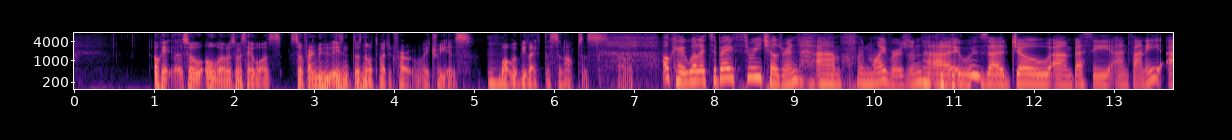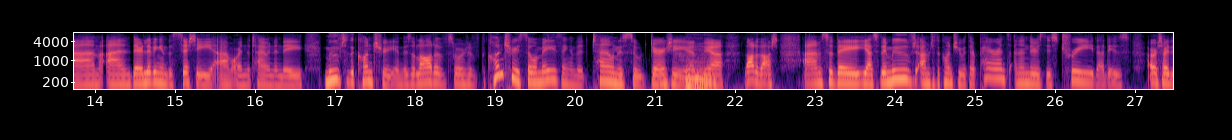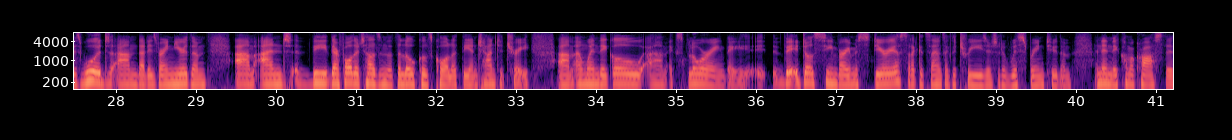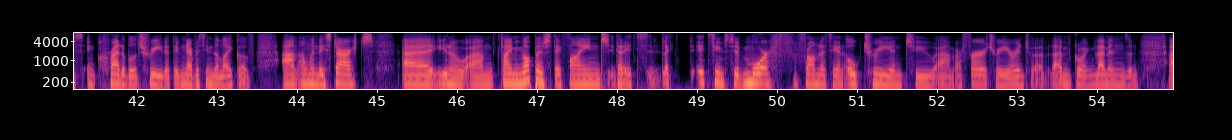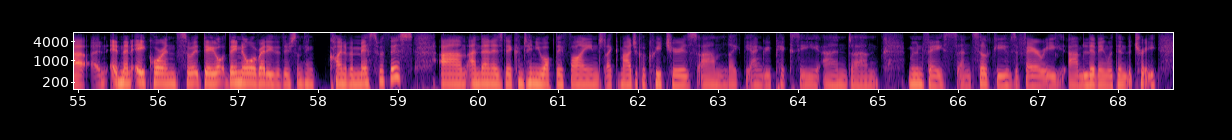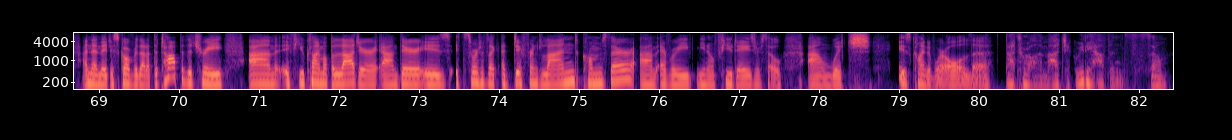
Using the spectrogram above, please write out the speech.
Okay, uh, so oh, what I was going to say was, so for anybody who isn't doesn't know what the magic faraway tree is, Mm-hmm. what would be like the synopsis of it? Okay, well, it's about three children. Um, in my version, uh, it was uh, Joe, um, Bessie, and Fanny, um, and they're living in the city um, or in the town, and they move to the country. And there's a lot of sort of the country is so amazing, and the town is so dirty, and yeah, a lot of that. Um, so they, yeah, so they moved um, to the country with their parents, and then there's this tree that is, or sorry, this wood um, that is very near them, um, and the their father tells them that the locals call it the enchanted tree, um, and when they go um, exploring, they, they it does seem very mysterious. Like it sounds like the trees are sort of whispering to them, and then they come across this incredible tree that they've never seen the like of. Um, and when they start, uh, you know, um, climbing up it, they find that it's like it seems to morph from, let's say, an oak tree into um, a fir tree or into a um, growing lemons and, uh, and and then acorns. So it, they they know already that there's something kind of amiss with this. Um, and then as they continue up, they find like magical creatures um, like the angry pixie and um, Moonface and Silky, who's a fairy, um, living within the tree. And then they discover that at the top of the tree, um, if you climb up a ladder, um, there is it's sort of like a different land comes there um, every you know few days or so, um, which is kind of where all the that's where all the magic really happens. So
